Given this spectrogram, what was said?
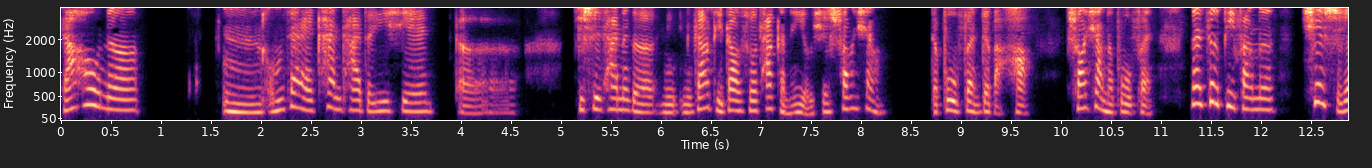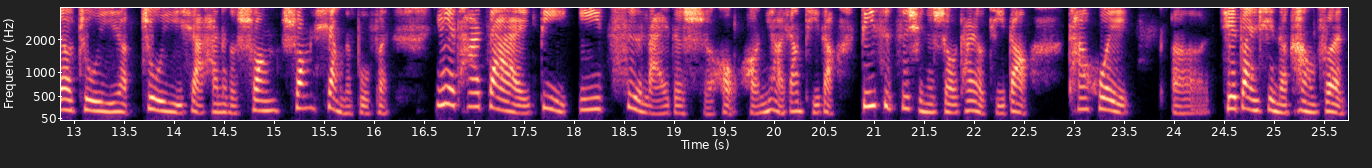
然后呢，嗯，我们再来看他的一些呃。就是他那个，你你刚刚提到说他可能有一些双向的部分，对吧？哈，双向的部分，那这个地方呢，确实要注意，要注意一下他那个双双向的部分，因为他在第一次来的时候，哈，你好像提到第一次咨询的时候，他有提到他会呃阶段性的亢奋，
